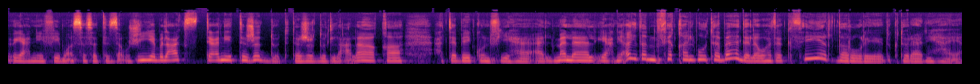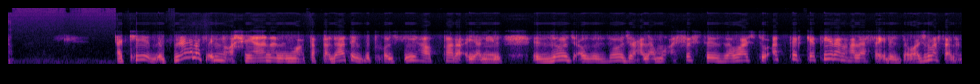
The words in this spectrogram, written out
يعني في مؤسسه الزوجية بالعكس تعني التجدد تجدد العلاقة حتى بيكون فيها الملل يعني أيضا الثقه المتبادلة وهذا كثير ضروري دكتورة نهاية أكيد. بنعرف إنه أحيانا المعتقدات اللي بيدخل فيها الطرق يعني الزوج أو الزوجة على مؤسسة الزواج تؤثر كثيرا على سير الزواج. مثلا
